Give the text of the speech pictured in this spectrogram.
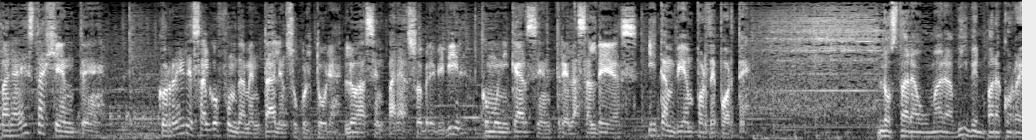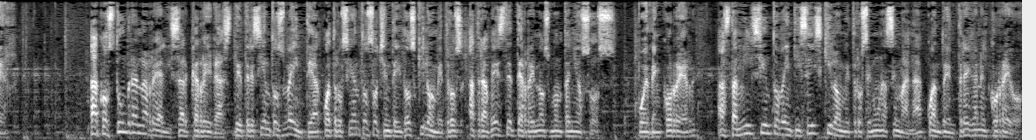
Para esta gente, Correr es algo fundamental en su cultura. Lo hacen para sobrevivir, comunicarse entre las aldeas y también por deporte. Los Tarahumara viven para correr. Acostumbran a realizar carreras de 320 a 482 kilómetros a través de terrenos montañosos. Pueden correr hasta 1126 kilómetros en una semana cuando entregan el correo.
